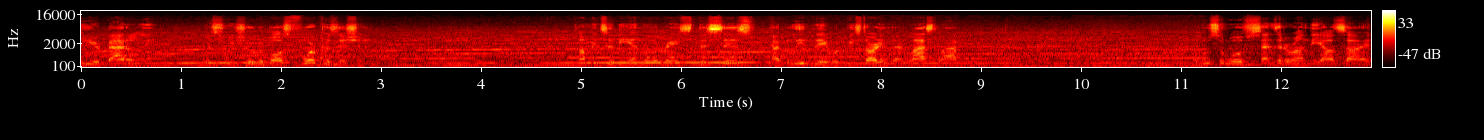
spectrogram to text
here battling with Sweet Sugar Ball's for position. Coming to the end of the race, this is, I believe they would be starting their last lap. Lucid Wolf sends it around the outside.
